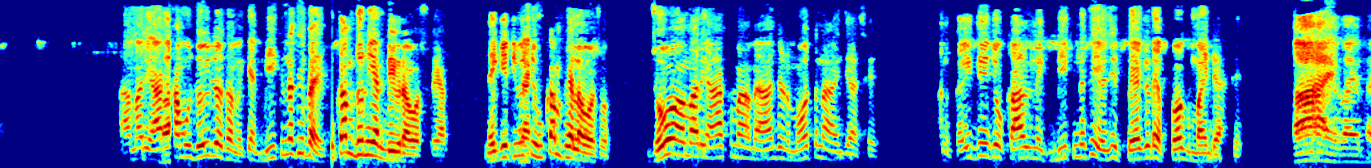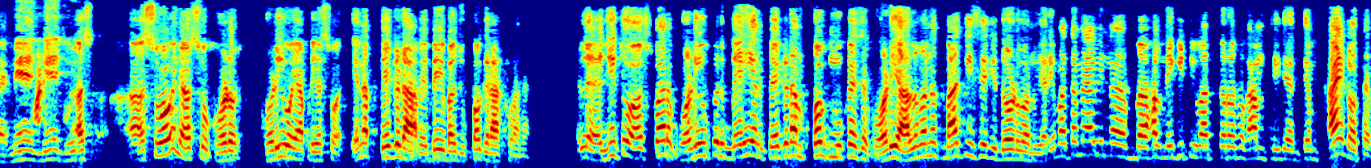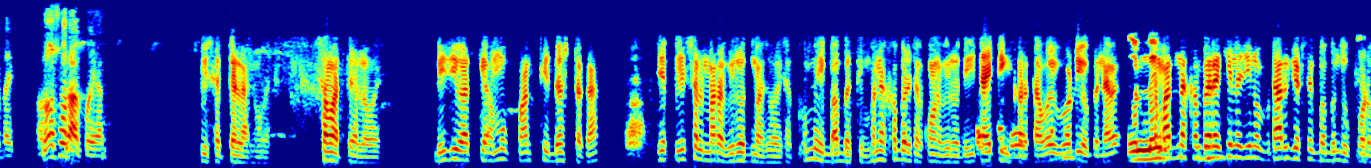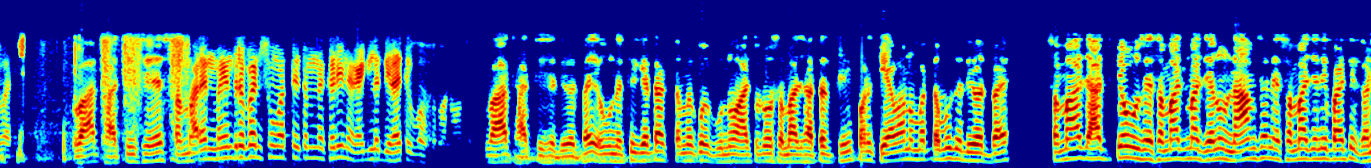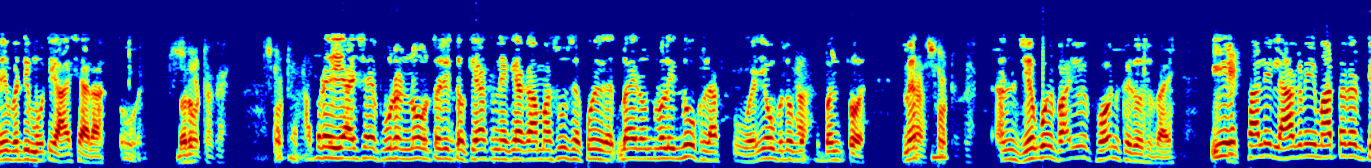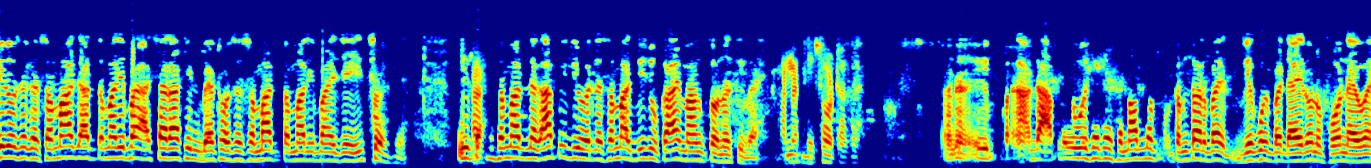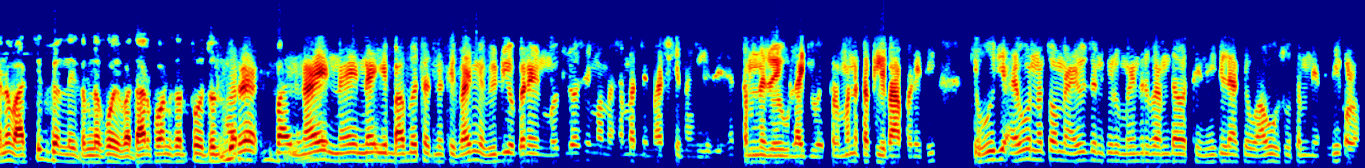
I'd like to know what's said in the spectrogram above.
અમારી આંખ સામું જોઈ લો તમે ક્યાંય બીક નથી ભાઈ? હું કામ દુનિયાને બીવરાવો છો યાર? નેગેટિવિટી હું કામ ફેલાવો છો? જો અમારી આંખમાં અમે આંજણ મોતના આંજ્યા છે અને કહી દેજો કાલ ને બીક નથી હજી પેગડે પગ માંડ્યા છે. ભાઈ ભાઈ ભાઈ મેં મેં અશ્વ હોય ને અશ્વ ઘોડો ઘોડી હોય આપડી અશ્વ એના પેગડા આવે બે બાજુ પગ રાખવાના. એટલે હજી તો અશ્વાર ઘોડી ઉપર બેહી અને પેગડામાં પગ મૂકે છે. ઘોડી હાલવાનું બાકી છે હજી દોડવાનું યાર. એમાં તમે આવીને હાવ નેગેટિવ વાત કરો છો કામ આમ થઈ જાય તેમ. કાંઈ ન થાય ભાઈ. ભરોસો રાખો યાર. પેલા નું હોય. સમાજ હોય. બીજી વાત કે અમુક પાંચથી દસ ટકા જે સ્પેશિયલ મારા વિરોધમાં જ હોય છે. ગમે એ બાબતથી મને ખબર છે કોણ વિરોધી. એ ટાઈપિંગ કરતા હોય ઓડિયો બનાવે. સમાજને ખબર રાખીને જેનો ટાર્ગેટ છે બંદૂક ફોડવાની. વાત સાચી છે સમ- મારે મહેન્દ્રભાઈ શું વાત થઈ તમને કરીને આગલા દી રાતે બોલવાનો વાત સાચી છે દેવતભાઈ એવું નથી કહેતા કે તમે કોઈ ગુનો આચરો સમાજ હાથરથી પણ કહેવાનો મતલબ શું છે દેવતભાઈ? સમાજ આજ કેવું છે? સમાજમાં જેનું નામ છે ને સમાજ એની પાછી ઘણી બધી મોટી આશા રાખતો હોય. બરોબર? ટકા. સો ટકા આપણે એ આશા પૂરણ ન ઉતરી તો ક્યાંક ને ક્યાંક આમાં શું છે કોઈ વળી દુઃખ લાગતું હોય એવું બધું બનતો હોય. મેં સો ટકા. અને જે કોઈ ભાઈઓએ ફોન કર્યો છે ભાઈ એ એક ખાલી લાગણી માત્ર જ કર્યો છે કે સમાજ આજ તમારી પાસે આશા રાખીને બેઠો છે સમાજ તમારી પાસે જે ઈચ્છે છે. એ તમે સમાજને આપી દો એટલે સમાજ બીજું કાંઈ માંગતો નથી ભાઈ. નથી સો ટકા. અને એ આપણે એવું છે કે સમાજનો તમતાર ભાઈ જે કોઈ ડાયરો નો ફોન આવ્યો એને વાતચીત કરી લઈ તમને કોઈ વધારે ફોન કરતો હોય તો અરે ભાઈ નહીં નહીં નહીં એ બાબત જ નથી. ભાઈ મેં વીડિયો બનાવીને મોકલ્યો છે એમાં મેં સમાજની માછલી માંગી લીધી છે. તમને જો એવું લાગ્યું હોય પણ મને તકલીફ આ પડી હતી કે હું જે આવ્યો નતો અમે આયોજન કર્યું મહેન્દ્રભાઈ અમદાવાદથી નીકળ્યા કે હું આવું છું તમને નીકળો.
